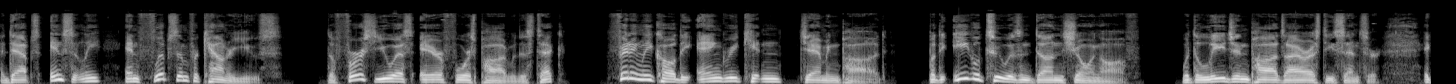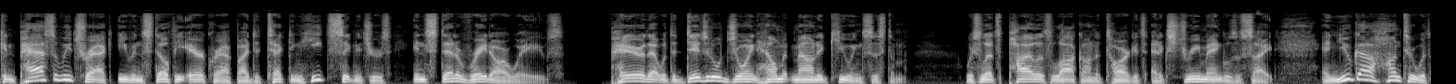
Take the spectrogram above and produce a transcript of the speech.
adapts instantly, and flips them for counter use the first U.S. Air Force pod with this tech, fittingly called the Angry Kitten Jamming Pod. But the Eagle II isn't done showing off. With the Legion pod's IRST sensor, it can passively track even stealthy aircraft by detecting heat signatures instead of radar waves. Pair that with the digital joint helmet mounted cueing system, which lets pilots lock onto targets at extreme angles of sight, and you've got a hunter with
